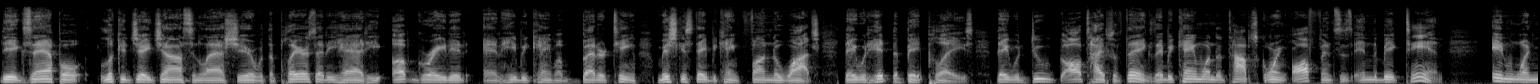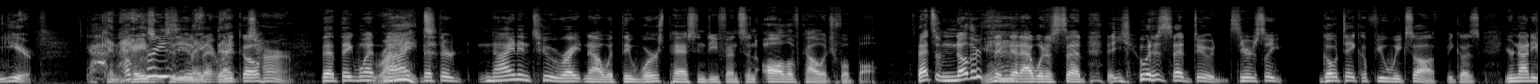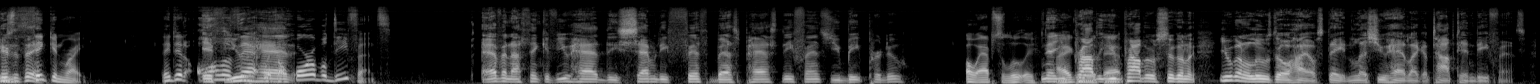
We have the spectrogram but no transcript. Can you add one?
the example. Look at Jay Johnson last year with the players that he had. He upgraded and he became a better team. Michigan State became fun to watch. They would hit the big plays, they would do all types of things. They became one of the top scoring offenses in the Big Ten in one year. Can how Hazelton make that, that turn? That they went nine, that they're nine and two right now with the worst passing defense in all of college football. That's another thing that I would have said that you would have said, dude, seriously, go take a few weeks off because you're not even thinking right. They did If all of you that with a horrible defense. Evan, I think if you had the 75th best pass defense, you beat Purdue. Oh, absolutely. Now you probably you probably were still gonna you were gonna lose to Ohio State unless you had like a top 10 defense.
